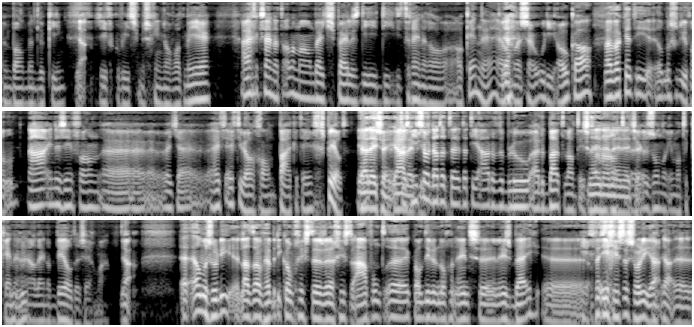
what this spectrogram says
een band met Lukien. Ja. Zivkovic misschien nog wat meer. Eigenlijk zijn dat allemaal een beetje spelers die die, die trainer al, al kende. Hè? Elmer Saoudi ook al. Maar waar kent hij El Massoudi van? Nou, in de zin van, eh, weet je, heeft, heeft hij wel gewoon een paar keer tegen gespeeld. Ja, nee, zeker. Ja, het is nee, niet zo dat, het, eh, dat hij out of the blue uit het buitenland is Nee, gehaald nee, nee, eh, zonder iemand te kennen, Mhm. alleen op beelden, zeg maar. Ja. Eh El eh, laten we het over hebben. Die kwam gister, gisteravond kwam die er nog ineens, ineens bij. Eh of Eergisteren. sorry. Ja, ja.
